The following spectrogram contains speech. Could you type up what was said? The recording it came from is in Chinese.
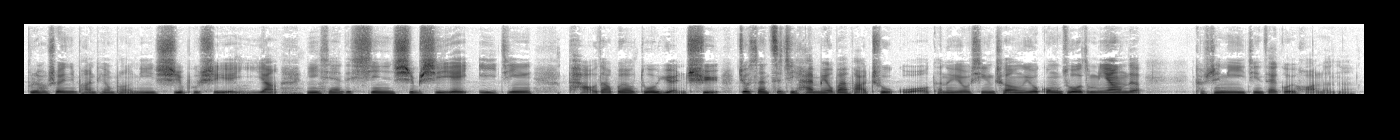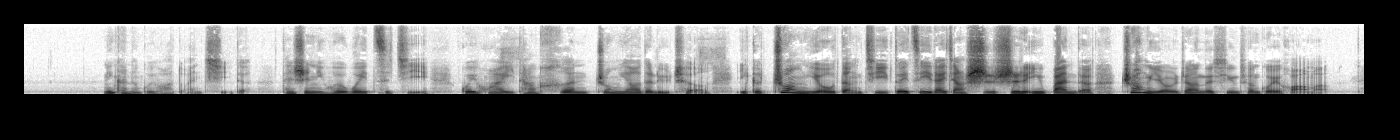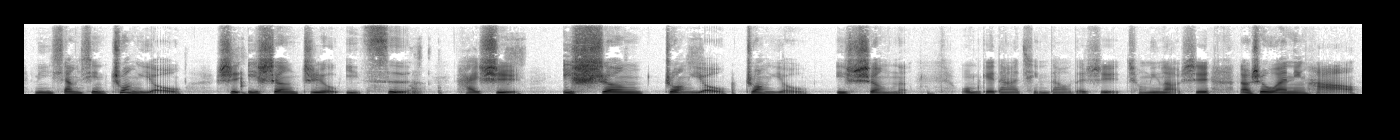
不知道收音机旁听众朋友，您是不是也一样？您现在的心是不是也已经跑到不知道多远去？就算自己还没有办法出国，可能有行程、有工作怎么样的，可是你已经在规划了呢？你可能规划短期的，但是你会为自己规划一趟很重要的旅程，一个壮游等级，对自己来讲史诗一般的壮游这样的行程规划吗？您相信壮游？是一生只有一次，还是一生壮游壮游一生呢？我们给大家请到的是琼林老师，老师午安，您好。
